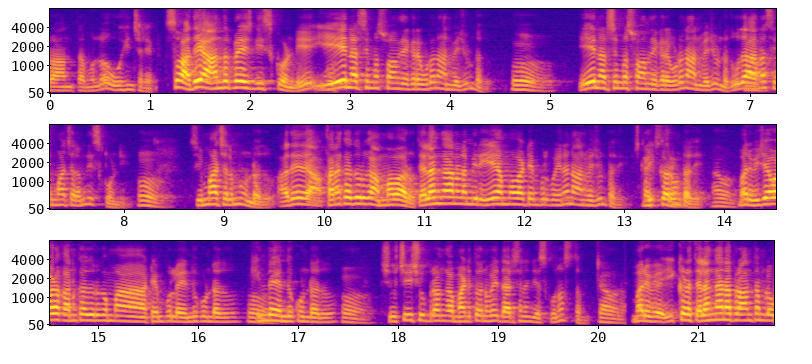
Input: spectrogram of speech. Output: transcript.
ప్రాంతంలో ఊహించలేము. సో అదే ఆంధ్రప్రదేశ్ తీసుకోండి. ఏ నరసింహస్వామి దగ్గర కూడా నాన్ వెజ్ ఉండదు. ఏ నరసింహస్వామి దగ్గర కూడా నాన్ వెజ్ ఉండదు. ఉదాహరణ సింహాచలం తీసుకోండి. సింహాచలం ఉండదు. అదే కనకదుర్గ అమ్మవారు. తెలంగాణలో మీరు ఏ అమ్మవారి టెంపుల్ పోయినా నాన్ వెజ్ ఉంటుంది. లిక్కర్ ఉంటుంది. మరి విజయవాడ కనకదుర్గమ్మ టెంపుల్లో ఎందుకు ఉండదు? కింద ఎందుకు ఉండదు? శుచి శుభ్రంగా మడితో పోయి దర్శనం చేసుకుని వస్తాం. మరి ఇక్కడ తెలంగాణ ప్రాంతంలో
